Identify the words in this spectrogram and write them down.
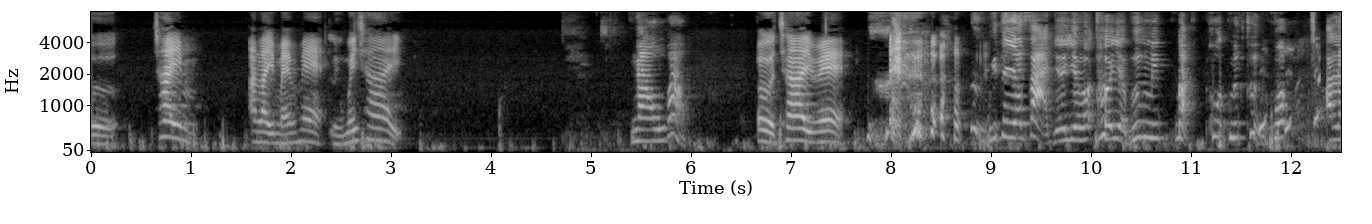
อใช่อะไรไหมแม่ หรือไม่ใช่ เงาเปล่า เออใช่แม่วิทยาศาสตร์เยอะๆ เธออย่าเพิ่งนิดแบบพูดนึกถึงพวกอะไร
